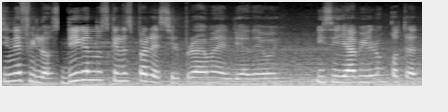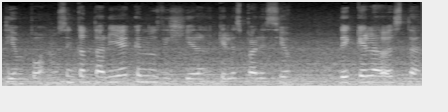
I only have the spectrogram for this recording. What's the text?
Cinefilos, díganos qué les pareció el programa del día de hoy. Y si ya vieron Contratiempo, nos encantaría que nos dijeran qué les pareció, de qué lado están,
